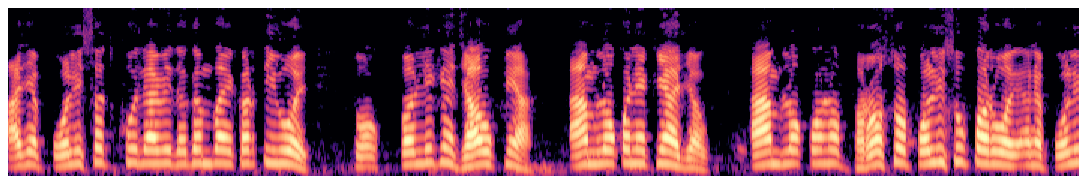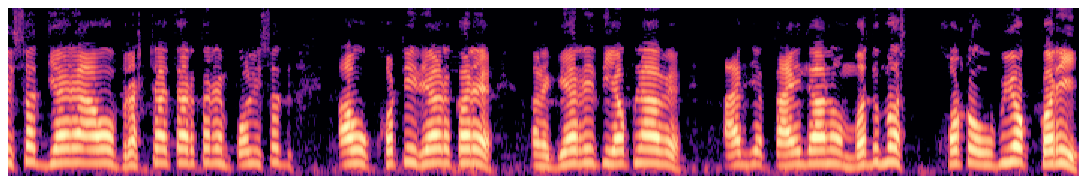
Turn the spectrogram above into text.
આજે પોલીસ જ ખુદ આવી દગમબાઈ કરતી હોય તો પબ્લિકને જાવ ક્યાં? આમ લોકોને ક્યાં જાવ? આમ લોકોનો ભરોસો પોલીસ ઉપર હોય અને પોલીસ જ જ્યારે આવો ભ્રષ્ટાચાર કરે પોલીસ જ આવું ખોટી રેડ કરે અને ગેરરીતિ અપનાવે, આજે કાયદાનો મદમસ્ત ખોટો ઉપયોગ કરી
